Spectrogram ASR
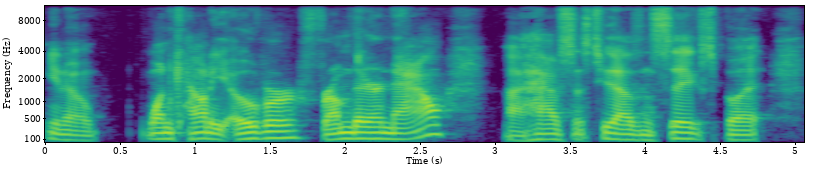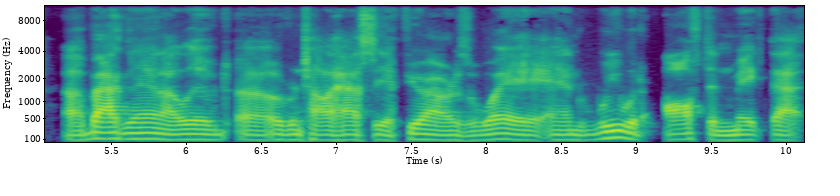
you know one county over from there now. I have since 2006, but uh, back then I lived uh, over in Tallahassee, a few hours away, and we would often make that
